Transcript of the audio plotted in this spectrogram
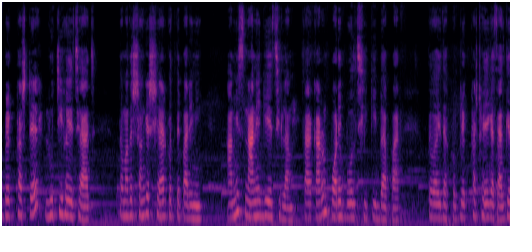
ব্রেকফাস্টে লুচি হয়েছে আজ। তোমাদের সঙ্গে শেয়ার করতে পারিনি। আমি স্নানে গিয়েছিলাম। তার কারণ পরে বলছি কি ব্যাপার। তো এই দেখো ব্রেকফাস্ট হয়ে গেছে। আজকে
